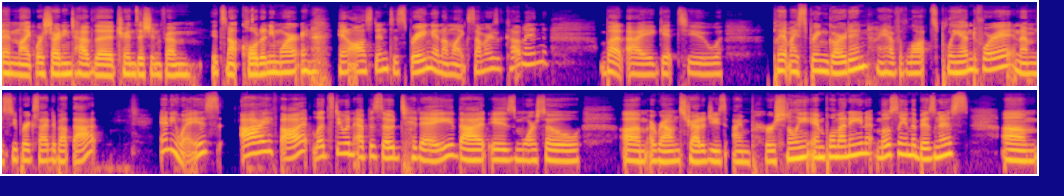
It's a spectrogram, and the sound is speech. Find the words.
am like, we're starting to have the transition from it's not cold anymore in, in Austin to spring. And I'm like, summer's coming. But I get to plant my spring garden. I have lots planned for it, and I'm super excited about that. Anyways, I thought let's do an episode today that is more so um, around strategies I'm personally implementing, mostly in the business. Um,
